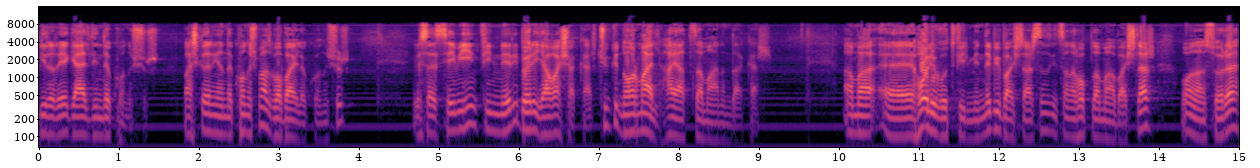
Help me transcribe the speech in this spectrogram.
bir araya geldiğinde konuşur. Başkalarının yanında konuşmaz, babayla konuşur. Mesela Semih'in filmleri böyle yavaş akar. Çünkü normal hayat zamanında akar. Ama e, Hollywood filminde bir başlarsınız, insanlar hoplamaya başlar. Ondan sonra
